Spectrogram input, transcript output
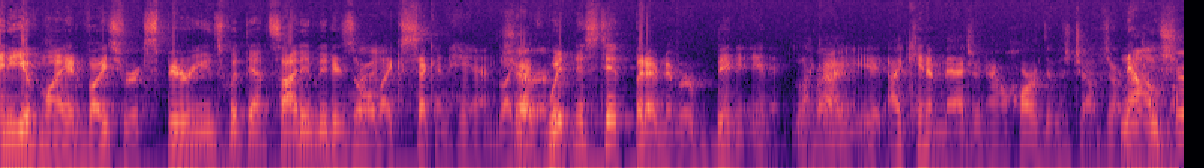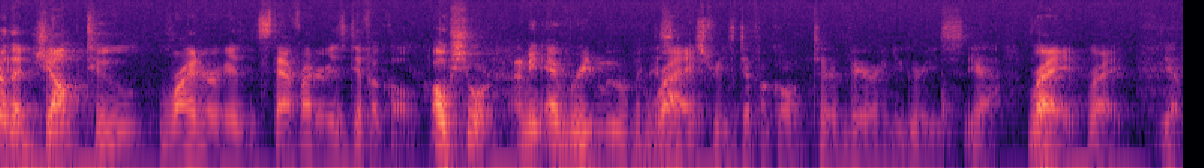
any of my advice or experience with that side of it is all like secondhand. Like Sure. I've witnessed it, but I've never been in it. Like Right. I, it, I can't imagine how hard those jobs are. Now I'm sure by. the jump to writer is staff writer is difficult. Oh, sure. I mean, every move in this Right. industry is difficult to varying degrees. Yeah. Right, right. Yep.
